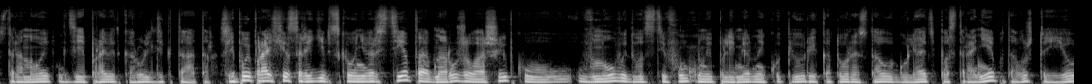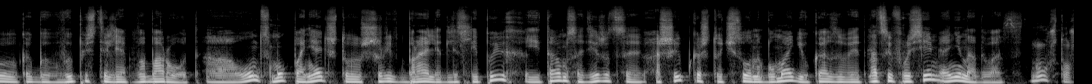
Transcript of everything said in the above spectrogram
страной, где правит король-диктатор. Слепой профессор Египетского университета обнаружил ошибку в новой 20-фунтной полимерной купюре, которая стала гулять по стране, потому что ее как бы выпустили в оборот. А он смог понять, что шрифт Брайля для слепых, и там содержится ошибка, что число на бумаге указывает на цифру 7, а не на 20. Ну что ж,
